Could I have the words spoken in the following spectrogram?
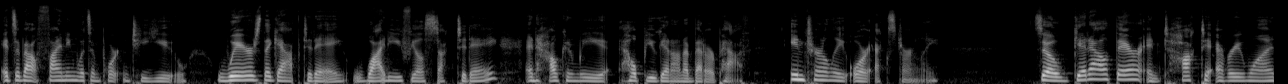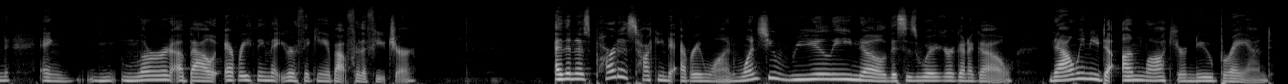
It's about finding what's important to you Where's the gap today? Why do you feel stuck today? And how can we help you get on a better path, internally or externally? So get out there and talk to everyone and learn about everything that you're thinking about for the future. And then, as part of talking to everyone, once you really know this is where you're going to go, now we need to unlock your new brand.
